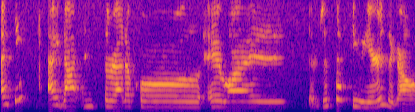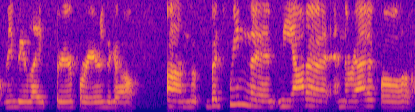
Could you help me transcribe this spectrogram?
I think I got into the radical. It was just a few years ago, maybe like three or four years ago. Um, between the Miata and the radical,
